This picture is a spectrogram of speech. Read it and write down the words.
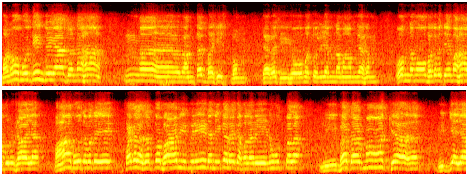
मनोबुद्धीन्द्रियासनः अन्तर्बहिस्त्वं चरसि होमतुल्यं नमाम्यहम्। ॐ नमो भगवते महापुरुषाय। महाभूतपतये सकलसत्त्वभावि व्रीडनिकरकमलरेणूत्पल निभधर्माख्य विद्यया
